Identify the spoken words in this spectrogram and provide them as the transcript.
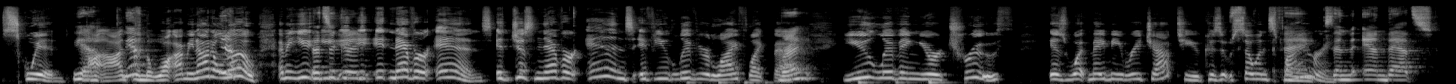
squid yeah. Uh, yeah. in the water. I mean, I don't yeah. know. I mean, you, That's you, a good... it, it, never ends. It just never ends if you live your life like that. Right. You living your truth is what made me reach out to you because it was so inspiring. Thanks. And and that's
